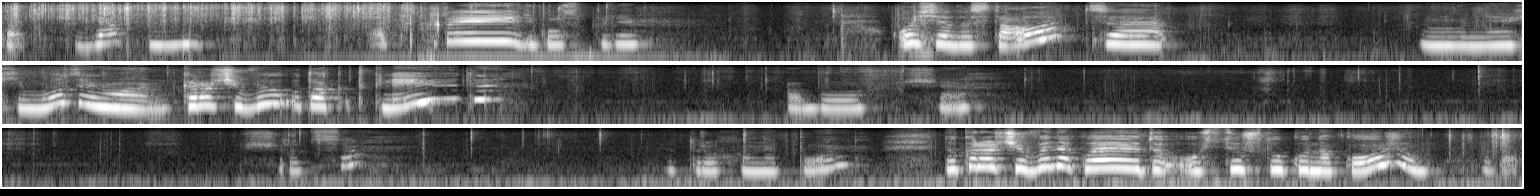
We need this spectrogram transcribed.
Так, як її відкрити, господи. Ось я достала. Це Воняє хімозою. Ну, ладно. Коротше, ви отак відклеюєте. Або ще. Що це? Я трохи не пон. Ну, коротше, ви наклеюєте ось цю штуку на кожу. Отак.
